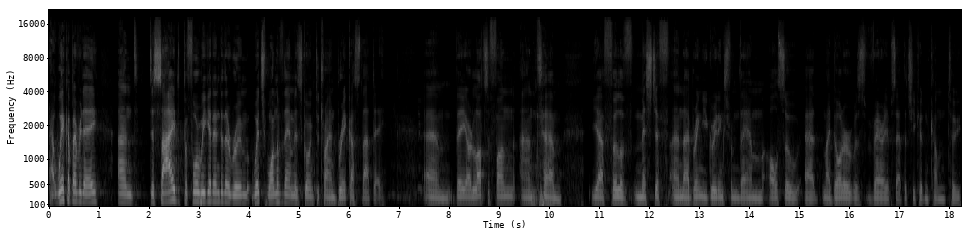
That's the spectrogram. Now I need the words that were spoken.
uh, wake up every day and decide before we get into their room which one of them is going to try and break us that day. Um, they are lots of fun and um, yeah, full of mischief. And I bring you greetings from them. Also, uh, my daughter was very upset that she couldn't come to.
